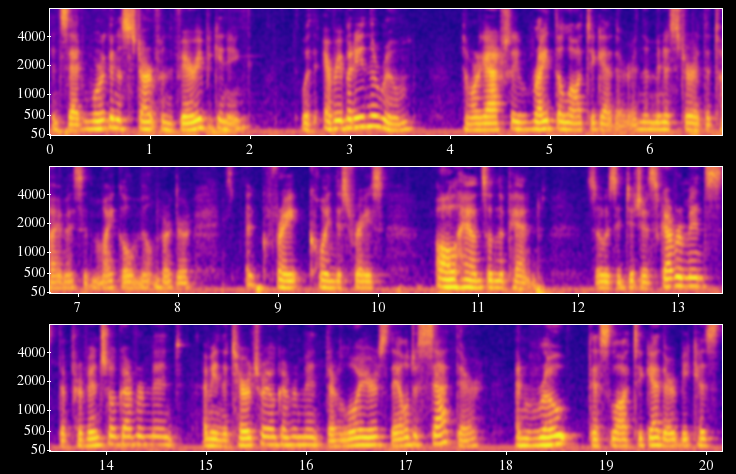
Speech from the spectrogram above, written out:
and said, we're going to start from the very beginning with everybody in the room and we're going to actually write the law together. And the minister at the time, I said, Michael Miltenberger, uh, coined this phrase, all hands on the pen. So it was Indigenous governments, the provincial government, I mean the territorial government, their lawyers, they all just sat there and wrote this law together because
